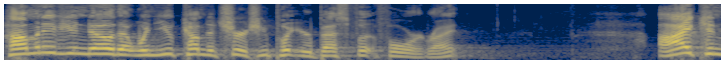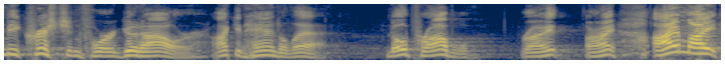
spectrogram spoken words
How many of you know that when you come to church, you put your best foot forward, right? I can be Christian for a good hour. I can handle that. No problem, right? All right. I might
